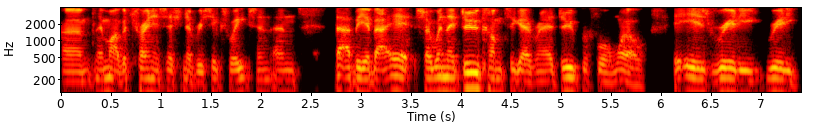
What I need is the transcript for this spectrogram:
um, they might have a training session every six weeks, and and that'd be about it. So when they do come together and they do perform well, it is really really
